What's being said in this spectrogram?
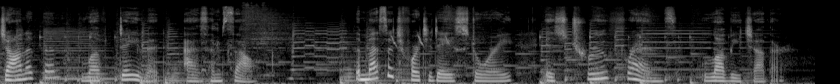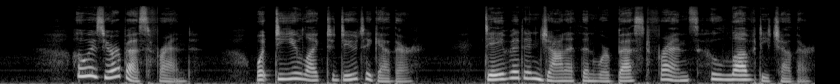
Jonathan loved David as himself. The message for today's story is true friends love each other. Who is your best friend? What do you like to do together? David and Jonathan were best friends who loved each other.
